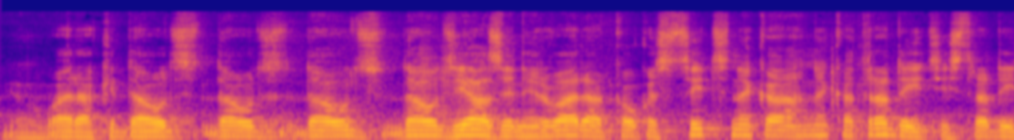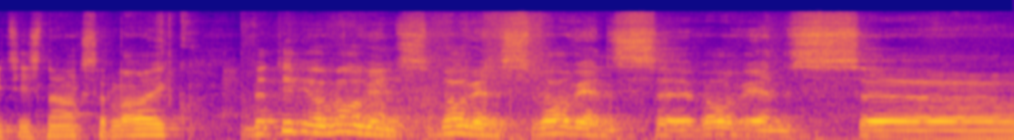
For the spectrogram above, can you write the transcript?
Jo vairāk ir daudz, daudz, daudz, daudz jāzina, ir vairāk kaut kas cits nekā, nekā tradīcijas. Tradīcijas nāks ar laiku. Bet ir jau vēl viens, vēl viens, vēl viens, vēl viens eh,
